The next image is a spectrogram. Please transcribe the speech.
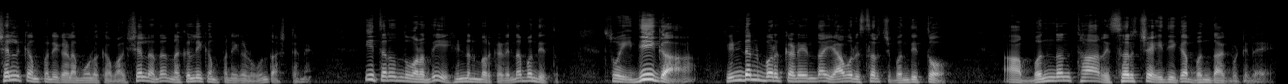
ಶೆಲ್ ಕಂಪನಿಗಳ ಮೂಲಕವಾಗಿ ಶೆಲ್ ಅಂದರೆ ನಕಲಿ ಕಂಪನಿಗಳು ಅಂತ ಅಷ್ಟೇ ಈ ಥರದೊಂದು ವರದಿ ಹಿಂಡನ್ಬರ್ಗ್ ಕಡೆಯಿಂದ ಬಂದಿತ್ತು. ಸೊ ಇದೀಗ ಹಿಂಡನ್ಬರ್ಗ್ ಕಡೆಯಿಂದ ಯಾವ ರಿಸರ್ಚ್ ಬಂದಿತ್ತೋ ಆ ಬಂದಂಥ ರಿಸರ್ಚೇ ಇದೀಗ ಬಂದಾಗ್ಬಿಟ್ಟಿದೆ.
